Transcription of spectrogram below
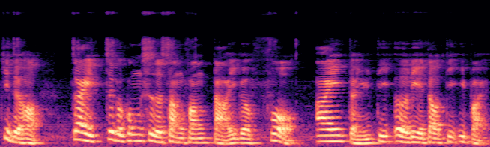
记得哈，在这个公式的上方打一个 for i 等于第二列到第一百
